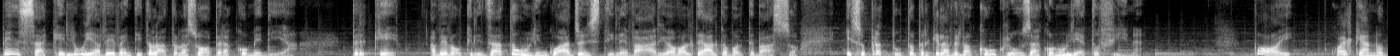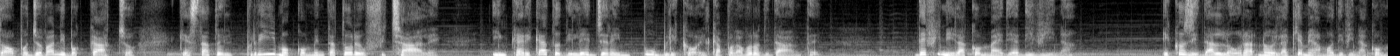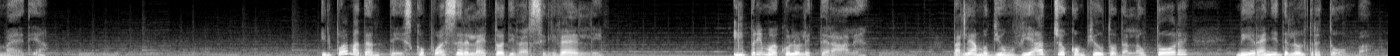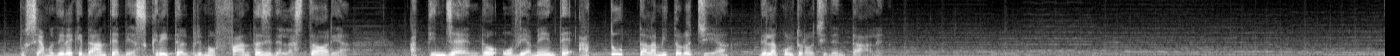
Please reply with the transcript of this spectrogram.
Pensa che lui aveva intitolato la sua opera Commedia perché aveva utilizzato un linguaggio in stile vario, a volte alto, a volte basso, e soprattutto perché l'aveva conclusa con un lieto fine. Poi, qualche anno dopo, Giovanni Boccaccio, che è stato il primo commentatore ufficiale incaricato di leggere in pubblico il capolavoro di Dante, definì la commedia divina e così da allora noi la chiamiamo Divina Commedia. Il poema dantesco può essere letto a diversi livelli. Il primo è quello letterale. Parliamo di un viaggio compiuto dall'autore nei regni dell'oltretomba. Possiamo dire che Dante abbia scritto il primo fantasy della storia, attingendo ovviamente a tutta la mitologia della cultura occidentale.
